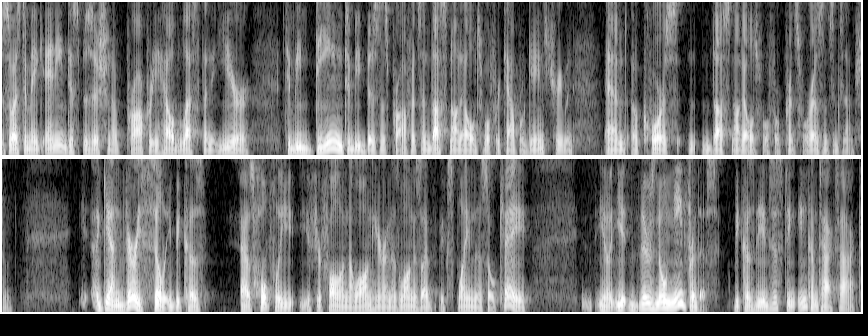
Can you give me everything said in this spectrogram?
so as to make any disposition of property held less than a year to be deemed to be business profits and thus not eligible for capital gains treatment and of course thus not eligible for principal residence exemption. Again very silly because as hopefully if you're following along here and as long as i've explained this okay you know you, there's no need for this because the existing income tax act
